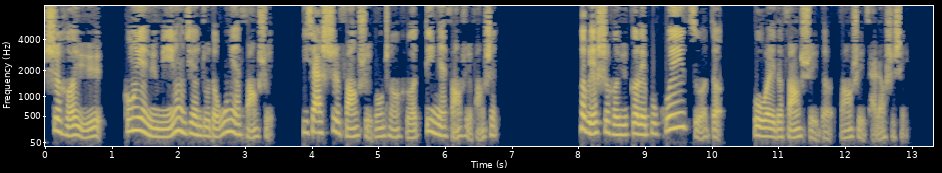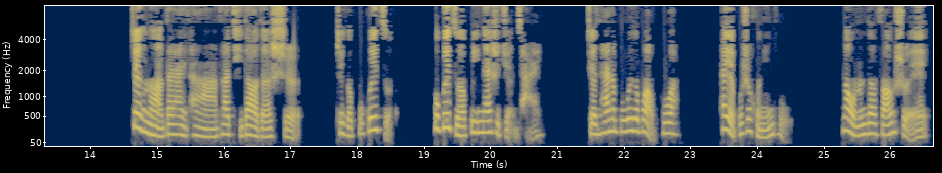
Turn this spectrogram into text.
适合于工业与民用建筑的屋面防水、地下室防水工程和地面防水防渗，特别适合于各类不规则的部位的防水的防水材料是谁？这个呢，大家你看啊，他提到的是。这个不规则，不规则不应该是卷材，卷材呢不规则不好铺啊，它也不是混凝土，那我们的防水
